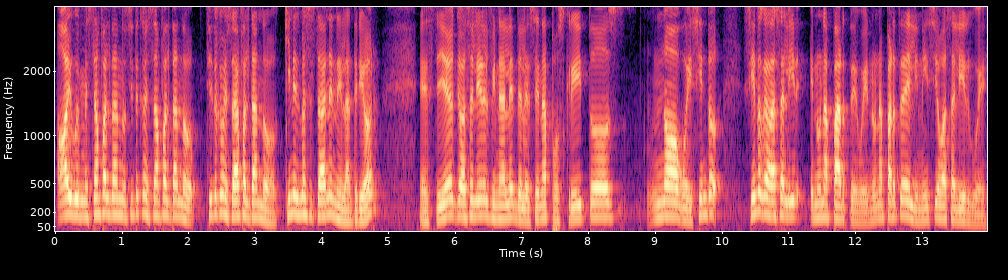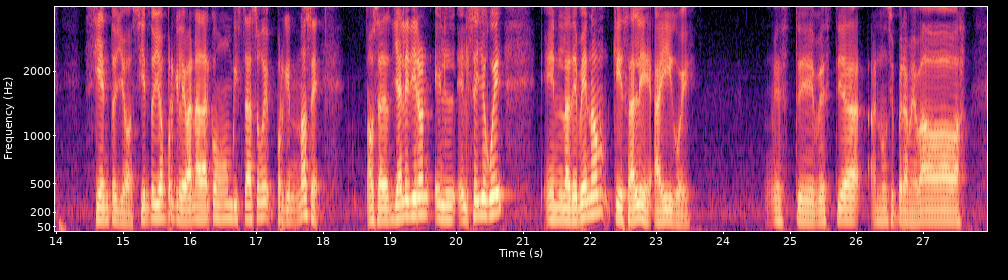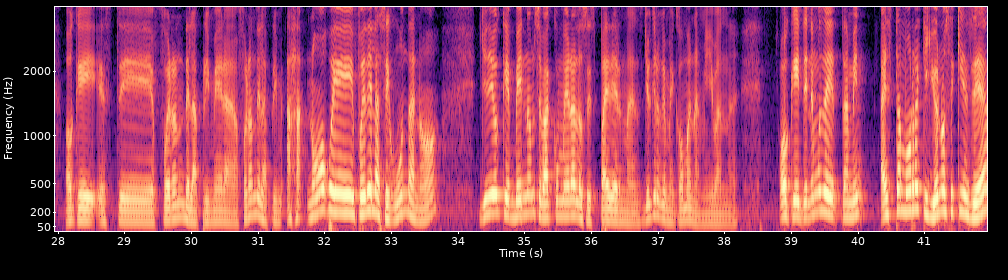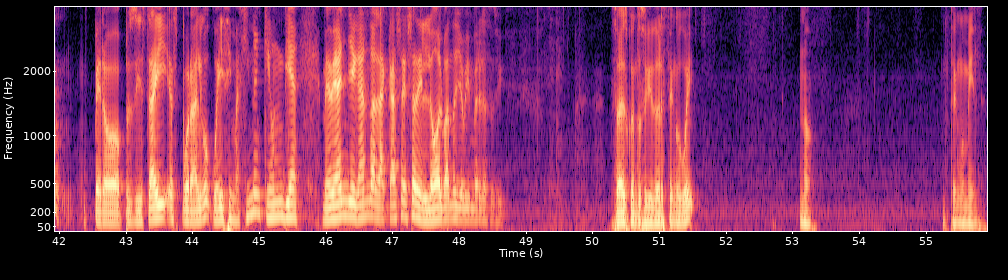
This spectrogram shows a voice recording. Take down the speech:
Ay, güey, me están faltando. Siento que me están faltando. Siento que me están faltando. ¿Quiénes más estaban en el anterior? Este, yo creo que va a salir el final de la escena poscritos. No, güey. Siento, siento que va a salir en una parte, güey. En una parte del inicio va a salir, güey. Siento yo. Siento yo porque le van a dar como un vistazo, güey. Porque no sé. O sea, ya le dieron el, el sello, güey. En la de Venom que sale ahí, güey. Este, bestia, anuncio, espérame, va, va, va. Ok, este, fueron de la primera, fueron de la primera. Ajá, no, güey, fue de la segunda, ¿no? Yo digo que Venom se va a comer a los Spider-Mans. Yo creo que me coman a mí, banda. Ok, tenemos de, también a esta morra que yo no sé quién sea, pero pues si está ahí es por algo. Güey, ¿se imaginan que un día me vean llegando a la casa esa de LOL, banda? Yo bien vergas así. ¿Sabes cuántos seguidores tengo, güey? No. Tengo mil.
